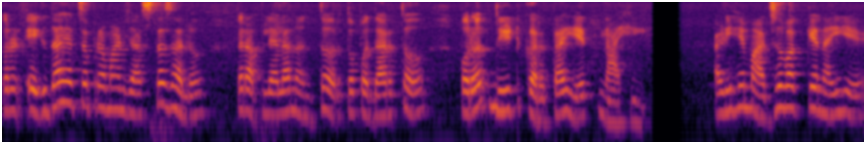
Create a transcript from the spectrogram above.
कारण एकदा याचं प्रमाण जास्त झालं तर आपल्याला नंतर तो पदार्थ परत नीट करता येत नाही. आणि हे माझं वाक्य नाही आहे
